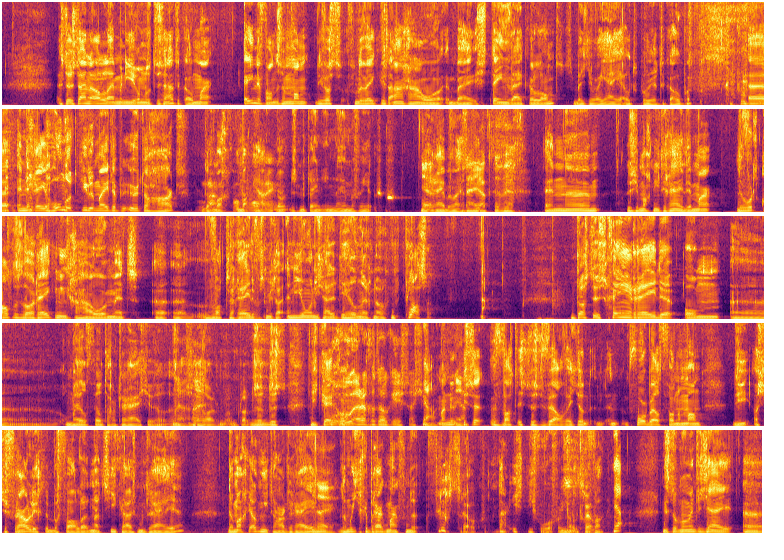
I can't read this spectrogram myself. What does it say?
Dus er zijn er allerlei manieren om er tussenuit te komen. Maar een ervan is een man, die was van de week weer aangehouden bij Steenwijkerland. Dat is een beetje waar jij je auto probeert te kopen. Eh, en die reed 100 km per uur te hard. Dat Nou, mag, valt ma- wel ja, dus meteen innemen van je, Ja. je rijbewijs. Rijakte weg. En, ehm, dus je mag niet rijden. Maar er wordt altijd wel rekening gehouden met eh, eh, wat de reden was. En die jongen die zei dat hij heel erg nodig moest plassen. Nou, dat is dus geen reden om, eh, om heel veel te hard te rijden. Ja, nee. Dus, dus die kreeg Hoe, gewoon- hoe erg het ook is. Als je ja, maar nu is het, wat is dus wel, weet je, een, een voorbeeld van een man die als je vrouw ligt te bevallen naar het ziekenhuis moet rijden, dan mag je ook niet te hard rijden. Nee. Dan moet je gebruik maken van de vluchtstrook. Daar is die voor, voor noodgeval. Ja. Dus op het moment dat jij eh,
